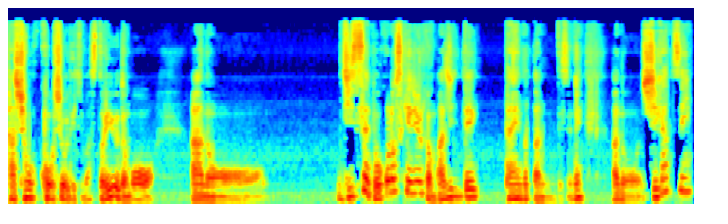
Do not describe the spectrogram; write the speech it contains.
多少交渉できます。というのも、あの、実際僕のスケジュールがマジで大変だったんですよね。あの、4月1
